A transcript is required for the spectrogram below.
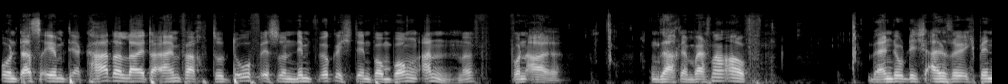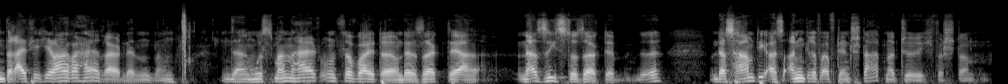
Und dass eben der Kaderleiter einfach so doof ist und nimmt wirklich den Bonbon an, ne? Von all. Und sagt ihm, pass mal auf. Wenn du dich, also ich bin 30 Jahre verheiratet, dann, dann muss man halt und so weiter. Und er sagt der, na siehst du, sagt er, ne? Und das haben die als Angriff auf den Staat natürlich verstanden.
